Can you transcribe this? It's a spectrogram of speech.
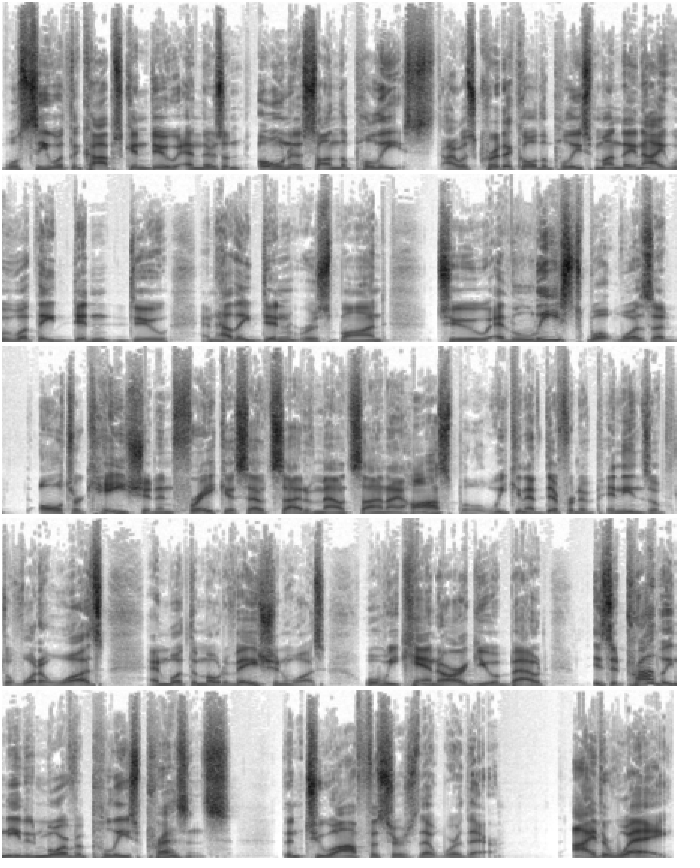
We'll see what the cops can do. And there's an onus on the police. I was critical of the police Monday night with what they didn't do and how they didn't respond to at least what was an altercation and fracas outside of Mount Sinai Hospital. We can have different opinions of what it was and what the motivation was. What we can't argue about is it probably needed more of a police presence than two officers that were there. Either way,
